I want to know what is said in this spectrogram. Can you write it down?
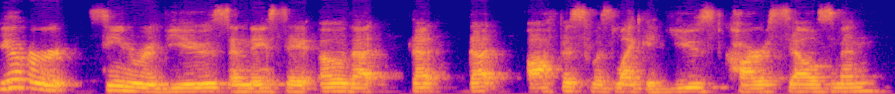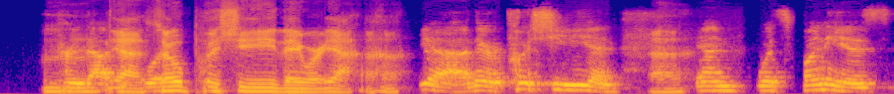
you ever seen reviews and they say, "Oh, that that that office was like a used car salesman"? Mm-hmm. Heard that? Yeah, before? so pushy. They were, yeah, uh-huh. yeah, they're pushy, and uh-huh. and what's funny is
